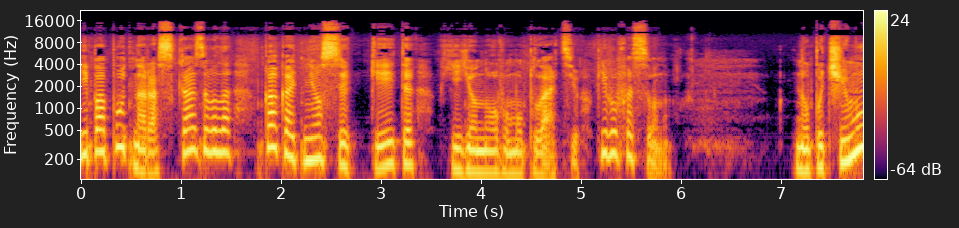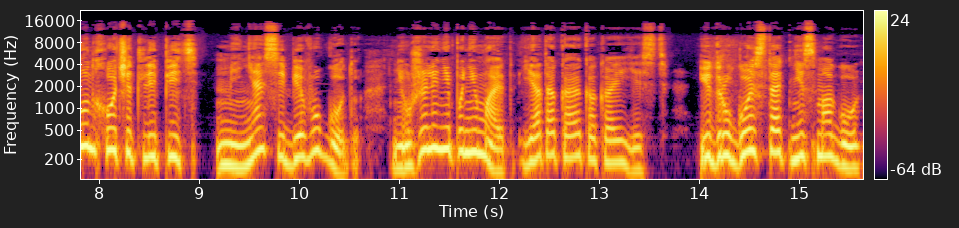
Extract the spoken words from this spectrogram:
и попутно рассказывала, как отнесся Кейта к ее новому платью, к его фасону. Но почему он хочет лепить меня себе в угоду? Неужели не понимает, я такая, какая есть, и другой стать не смогу?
